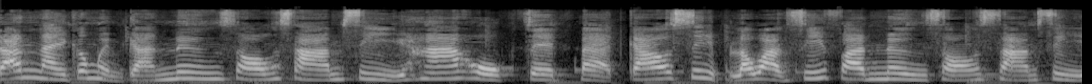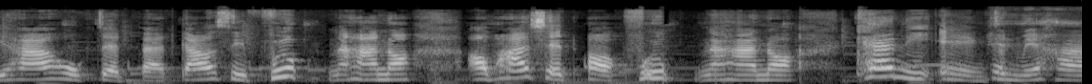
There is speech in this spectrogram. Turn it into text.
ด้านในก็เหมือนกัน 1 2 3 4 5 6 7 8 9 10 ระหว่างซี่ฟัน 1 2 3 4 5 6 7 8 9 10ฟึบนะคะเนาะเอาผ้าเช็ดออกฟึบนะคะเนาะแค่นี้เองเห็นไหมคะ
